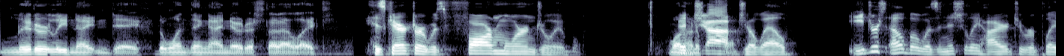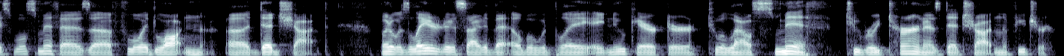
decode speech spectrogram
Literally night and day. The one thing I noticed that I liked. His character was far more enjoyable. Good 100%. job, Joel. Idris Elba was initially hired to replace Will Smith as uh, Floyd Lawton uh, Deadshot, but it was later decided that Elba would play a new character to allow Smith to return as Deadshot in the future.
